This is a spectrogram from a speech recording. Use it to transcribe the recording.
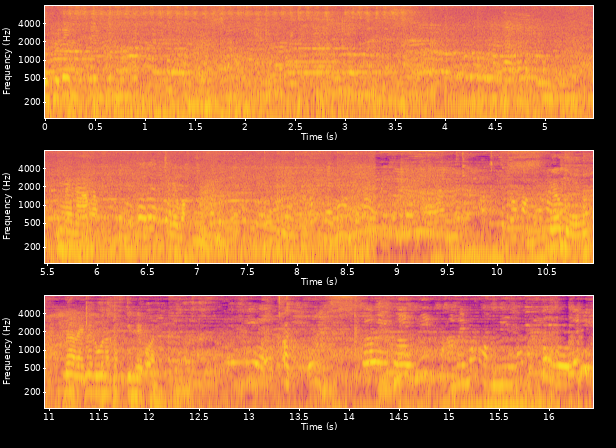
ยวคือเด้งเด้งแม่น้ำครับอะไรวะเนื้อหมูเนื้ออะไรไม่รู้นะครับกินไปก่อนนี่ก็เลยเคยนี่ถามในบ้านมีแล้วตู้เลยนี่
